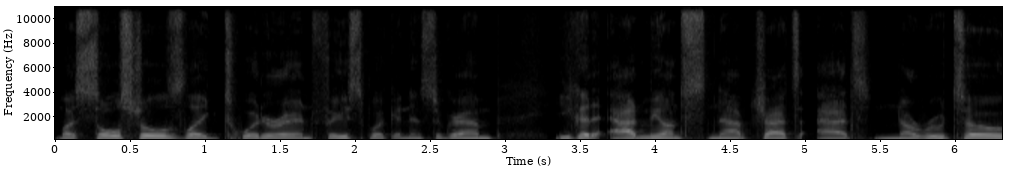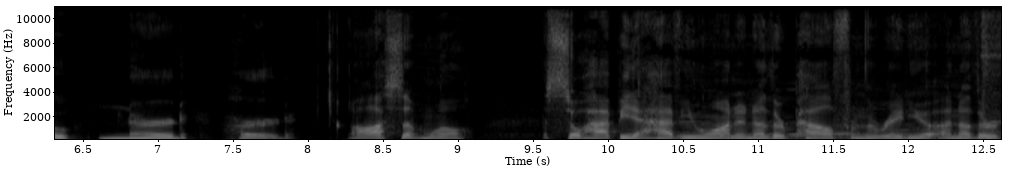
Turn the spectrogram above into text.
my socials like Twitter and Facebook and Instagram, you can add me on Snapchat at Naruto Nerd Herd. Awesome. Well, so happy to have you on. Another pal from the radio, another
